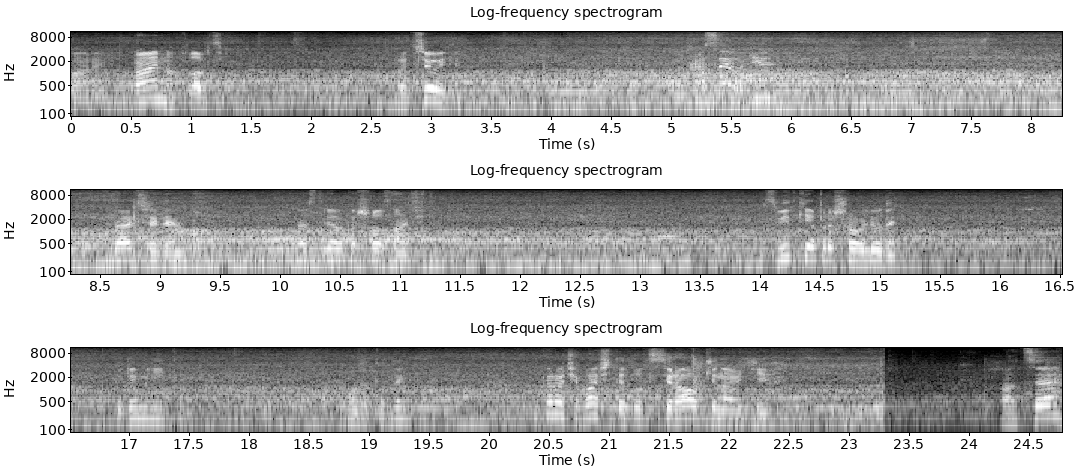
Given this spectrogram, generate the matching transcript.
Пари. Правильно, хлопці? Працюйте. Красиво, ні? Далі йдемо. Стрілка що значить? Звідки я прийшов, люди? Куди мені йти? Може туди. Ну, Коротше, бачите, тут стиралки навіть є. А це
